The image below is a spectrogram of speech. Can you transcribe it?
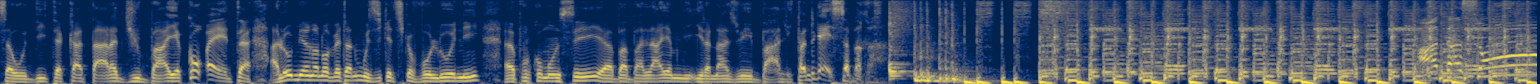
saodita katara jubay koate aloha miagnanaoviatrany mozika antsika voalohany euh, pour commencer euh, babalay amin'ny iranazy hoe baly tandrina esabaka aention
